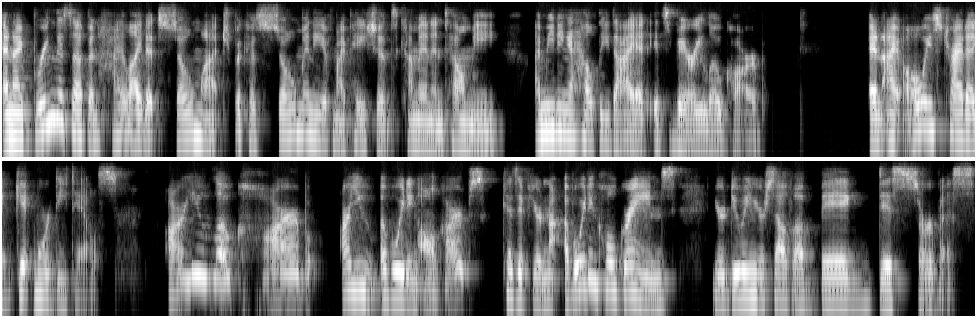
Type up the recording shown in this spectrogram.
And I bring this up and highlight it so much because so many of my patients come in and tell me, I'm eating a healthy diet, it's very low carb. And I always try to get more details. Are you low carb? Are you avoiding all carbs? Because if you're not avoiding whole grains, you're doing yourself a big disservice.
